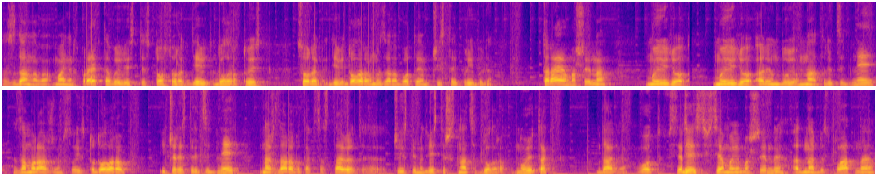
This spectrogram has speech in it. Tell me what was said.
с данного майнинг проекта вывести 149 долларов. То есть 49 долларов мы заработаем чистой прибыли. Вторая машина, мы ее, мы ее арендуем на 30 дней, замораживаем свои 100 долларов и через 30 дней наш заработок составит э, чистыми 216 долларов. Ну и так далее. Вот все, здесь все мои машины, одна бесплатная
